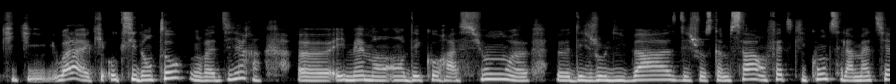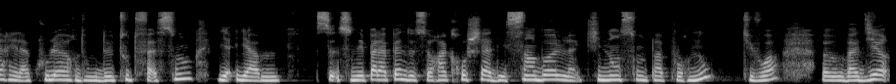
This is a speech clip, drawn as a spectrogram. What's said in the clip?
qui, qui, voilà qui occidentaux on va dire euh, et même en, en décoration euh, euh, des jolis vases des choses comme ça en fait ce qui compte c'est la matière et la couleur donc de toute façon il y a, y a ce, ce n'est pas la peine de se raccrocher à des symboles qui n'en sont pas pour nous tu vois. Euh, on va dire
